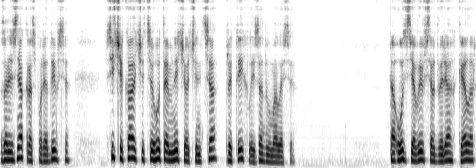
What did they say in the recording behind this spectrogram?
Залізняк розпорядився. Всі, чекаючи цього таємничого ченця, притихли й задумалися. Та ось з'явився в дверях келар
